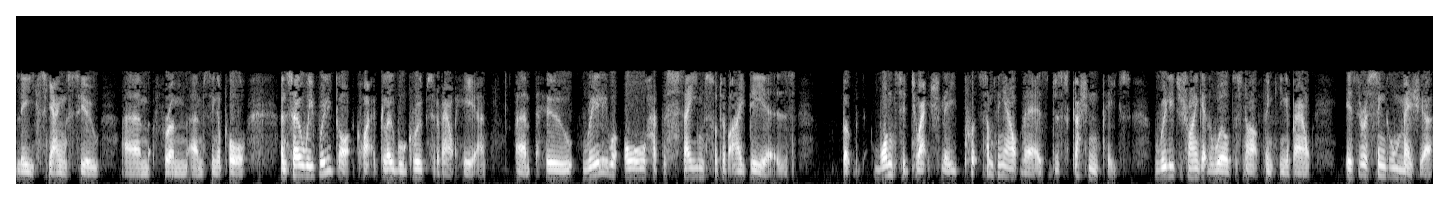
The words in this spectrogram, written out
Lee Xiang Su um, from um, Singapore. And so we've really got quite a global group sort of out here um, who really were all had the same sort of ideas, but wanted to actually put something out there as a discussion piece, really to try and get the world to start thinking about is there a single measure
